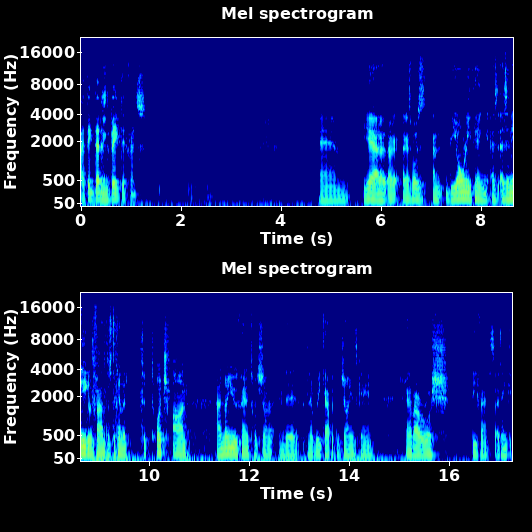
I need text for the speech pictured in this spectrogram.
I think that is the think- big difference. Um, yeah, I, I, I suppose, and the only thing as as an Eagles fan, just to kind of to touch on, I know you kind of touched on it in the kind of recap of the Giants game, kind of our rush defense. I think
